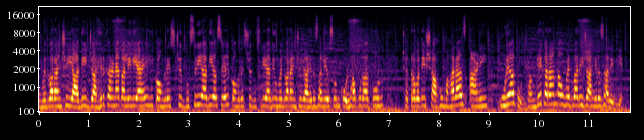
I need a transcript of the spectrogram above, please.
उमेदवारांची यादी जाहीर करण्यात आलेली आहे. ही काँग्रेसची दुसरी यादी असेल. काँग्रेसची दुसरी यादी उमेदवारांची जाहीर झाली असून कोल्हापुरातून छत्रपती शाहू महाराज आणि पुण्यातून धंगेकरांना उमेदवारी जाहीर झालेली आहे.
